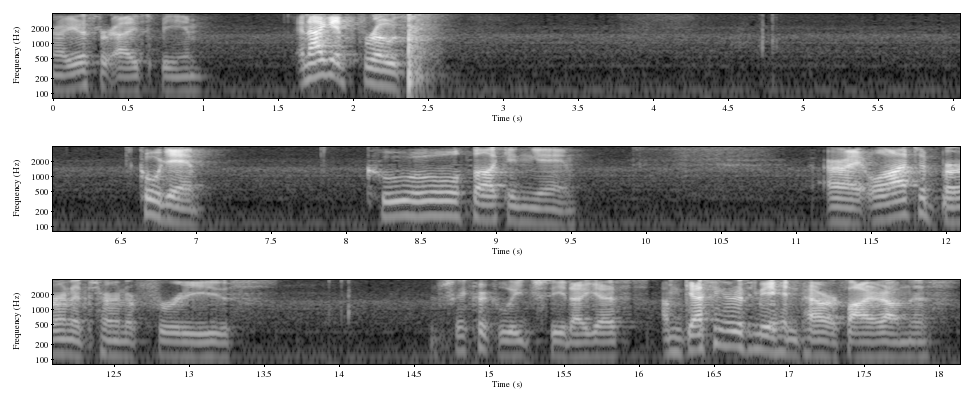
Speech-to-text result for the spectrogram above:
I guess for Ice Beam. And I get Frozen. Cool game. Cool fucking game. Alright, well, I have to burn a turn of freeze. I'm just gonna cook Leech Seed, I guess. I'm guessing there's gonna be a Hidden Power Fire on this.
